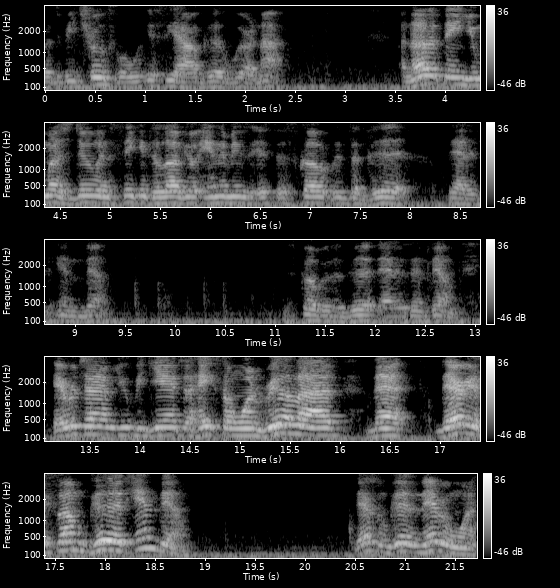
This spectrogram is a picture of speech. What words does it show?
But to be truthful, we can see how good we are not. Another thing you must do in seeking to love your enemies is discover the good that is in them. Discover the good that is in them. Every time you begin to hate someone, realize that there is some good in them. There's some good in everyone.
